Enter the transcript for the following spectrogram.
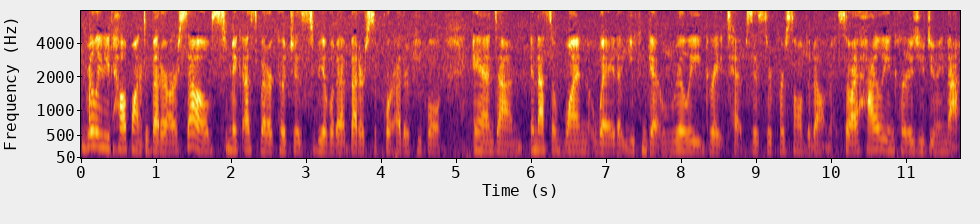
really need help on to better ourselves, to make us better coaches, to be able to better support other people. And, um, and that's a one way that you can get really great tips is through personal development. So I highly encourage you doing that.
